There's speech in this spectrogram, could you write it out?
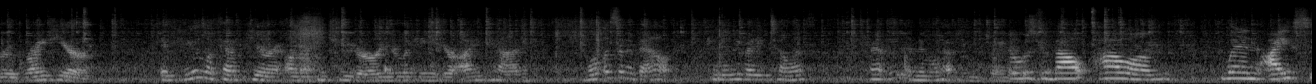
group right here. If you look up here on the computer or you're looking at your iPad, what was it about? Can anybody tell us? Trenton, and then we'll have you join us. It was about how um, when ice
